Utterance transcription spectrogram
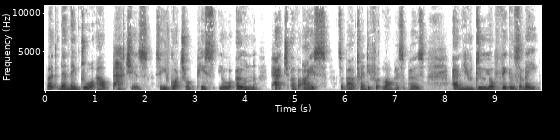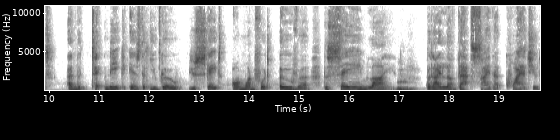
But then they draw out patches. So you've got your piece, your own patch of ice. It's about 20 foot long, I suppose. And you do your figures of eight. And the technique is that you go, you skate on one foot over the same line. Mm. But I love that side, that quietude,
